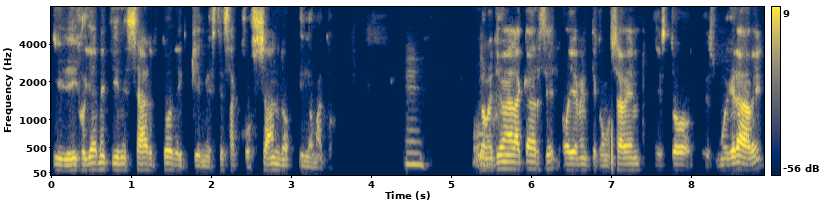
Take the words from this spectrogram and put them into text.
y le dijo, ya me tienes harto de que me estés acosando y lo mató. Mm. Lo metieron a la cárcel, obviamente como saben esto es muy grave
